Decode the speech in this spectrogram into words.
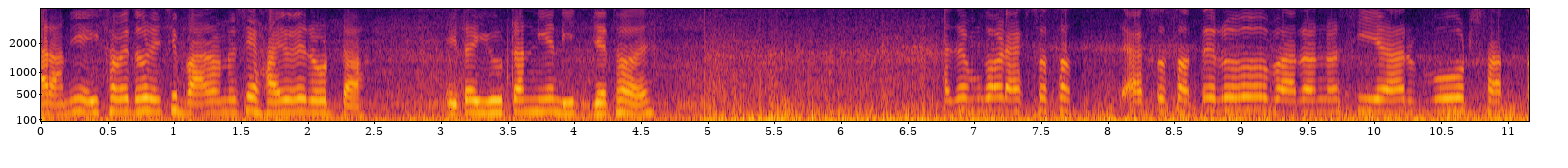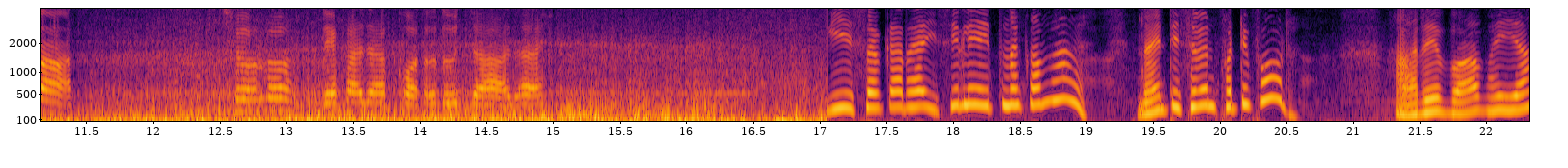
আর আমি এই সবে ধরেছি বারাণসী হাইওয়ে রোডটা এটা ইউ টার্ন নিয়ে যেতে হয় আজমগড় একশো একশো সতেরো বারাণসী এয়ারপোর্ট 27 চলো দেখা যাক কত দূর যাওয়া যায় কি সরকার है इसीलिए इतना कम है नाइन्टी सेवन फोर्टी फोर अरे वाह भैया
